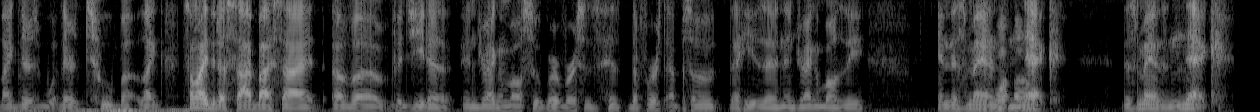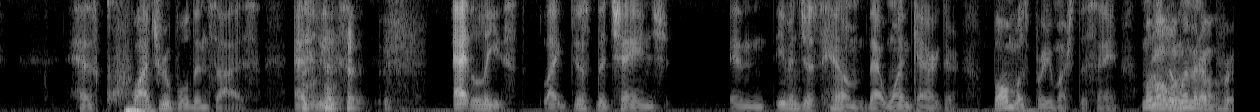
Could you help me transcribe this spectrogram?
like there's they're too but like somebody did a side by side of uh Vegeta in Dragon Ball Super versus his the first episode that he's in in Dragon Ball Z, and this man's Wow. neck, this man's neck, has quadrupled in size at least, at least like just the change, in even just him that one character. Bulma's pretty much the same. Most of the women are pre-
